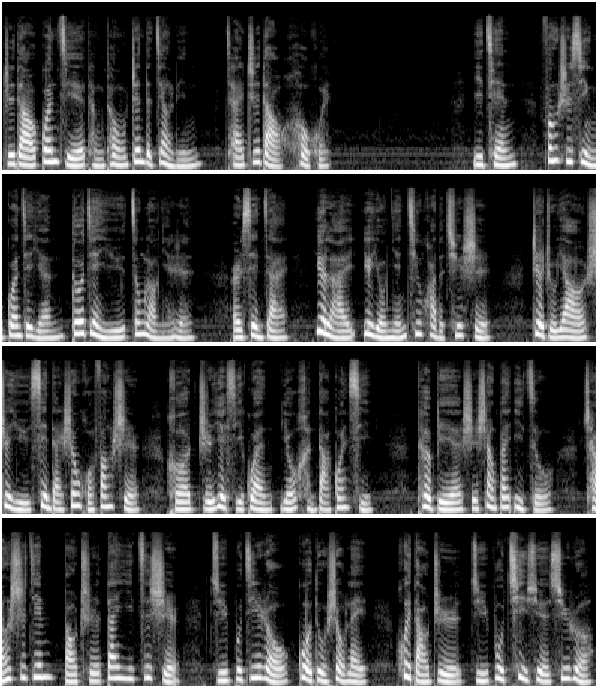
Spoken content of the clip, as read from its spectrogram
直到关节疼痛真的降临，才知道后悔。以前风湿性关节炎多见于中老年人，而现在越来越有年轻化的趋势，这主要是与现代生活方式和职业习惯有很大关系，特别是上班一族，长时间保持单一姿势。局部肌肉过度受累，会导致局部气血虚弱，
